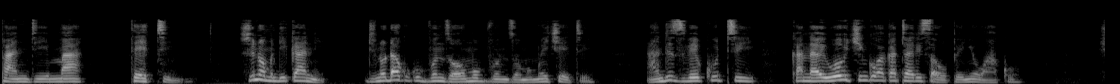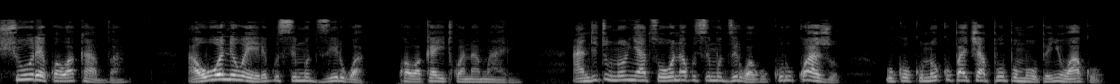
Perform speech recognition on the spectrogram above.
pandima 30 zvino mudikani ndinoda kukubvunzawo mubvunzo mumwe chete. Handizive kuti kana iwe uchinge wakatarisa upenyu hwako shure kwawakabva. Hauonewo here kusimudzirwa kwawakaitwa namwari? Handiti unonyatsoona kusimudzirwa kukuru kwazvo uko kunokupa chapupu muupenyu hwako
